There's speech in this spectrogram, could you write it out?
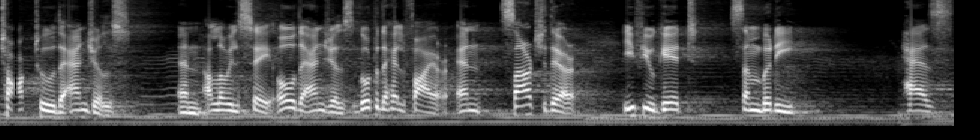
talk to the angels and Allah will say, Oh, the angels, go to the hellfire and search there. If you get somebody has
